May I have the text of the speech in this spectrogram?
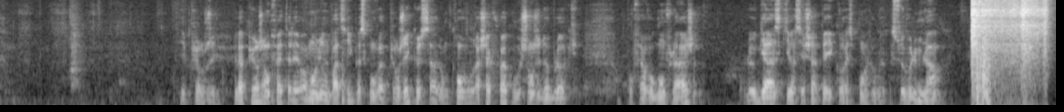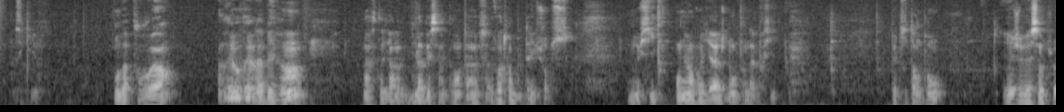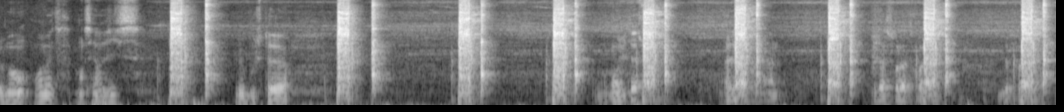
Et purger. La purge, en fait, elle est vraiment bien pratique parce qu'on va purger que ça. Donc, quand vous, à chaque fois que vous changez de bloc pour faire vos gonflages, le gaz qui va s'échapper correspond à ce volume-là. On va pouvoir réouvrir la B20, c'est-à-dire la B50, hein, votre bouteille source. Nous ici, on est en voyage, donc on a pris petit tampon. Et je vais simplement remettre en service le booster. Donc en vitesse, allez, et là sur la 3 de faire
